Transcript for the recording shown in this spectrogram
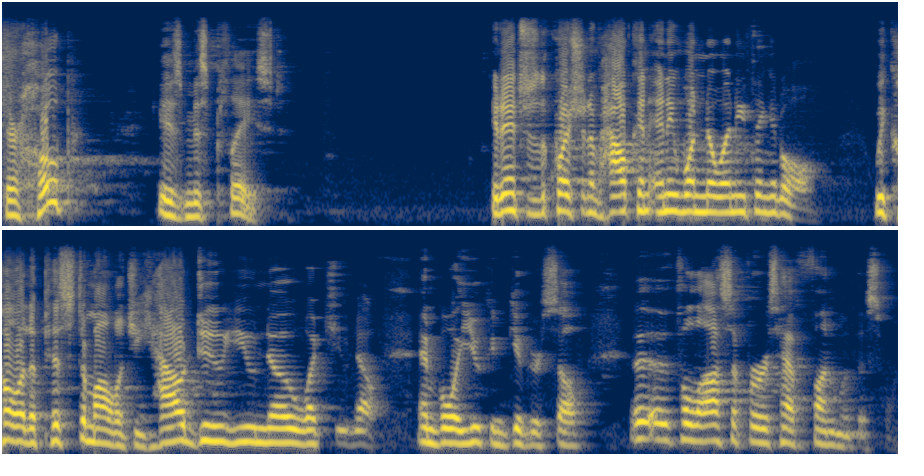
Their hope is misplaced. It answers the question of how can anyone know anything at all? We call it epistemology. How do you know what you know? And boy, you can give yourself, uh, uh philosophers have fun with this one.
